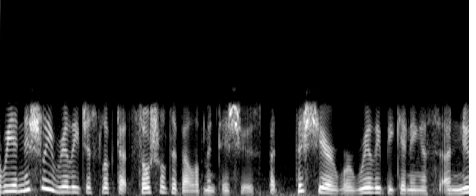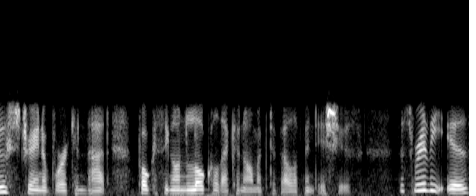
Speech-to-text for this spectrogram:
we initially really just looked at social development issues, but this year we're really beginning a, a, new strain of work in that, focusing on local economic development issues. This really is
